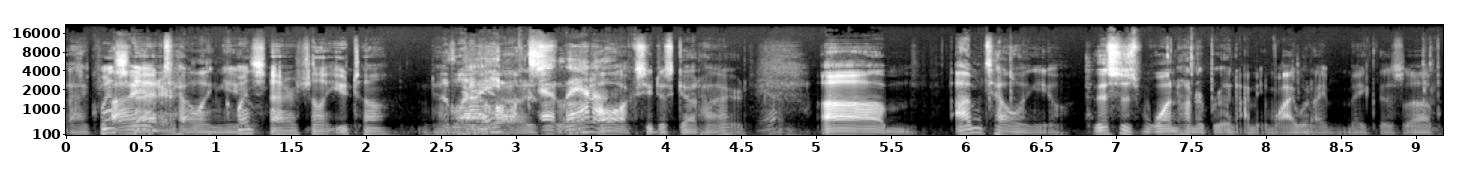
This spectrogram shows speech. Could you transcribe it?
I, I, Quin I am telling you. Quin Snyder still at Utah. No, Atlanta no, Hawks. Atlanta. Hawks. He just got hired. Um, I'm telling you, this is 100%. I mean, why would I make this up?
